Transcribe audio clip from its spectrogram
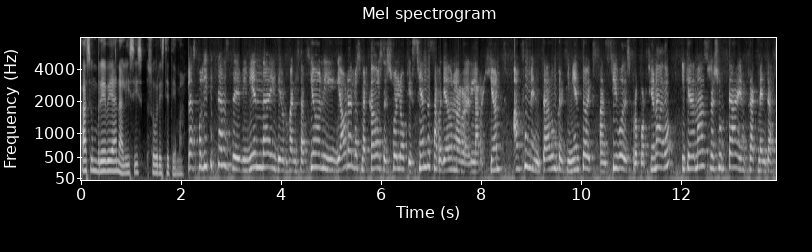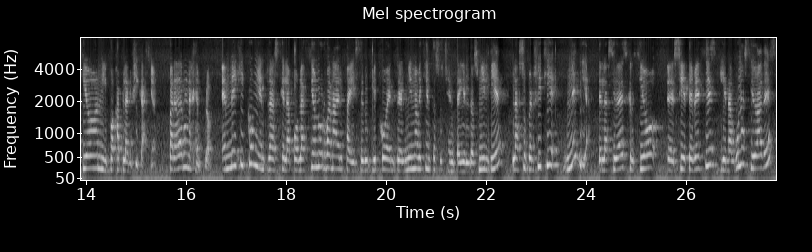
hace un breve análisis sobre este tema. Las políticas de vivienda y de urbanización y ahora los mercados de suelo que se han desarrollado en la, región han fomentado un crecimiento expansivo desproporcionado y que además resulta en fragmentación y poca planificación. Para dar un ejemplo, en México, mientras que la población urbana del país se duplicó entre el 1980 y el 2010, la superficie media de las ciudades creció eh, siete veces y en algunas ciudades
